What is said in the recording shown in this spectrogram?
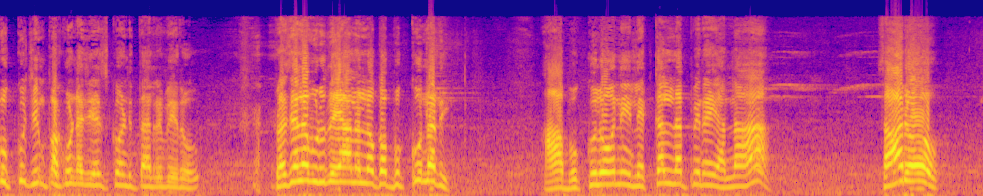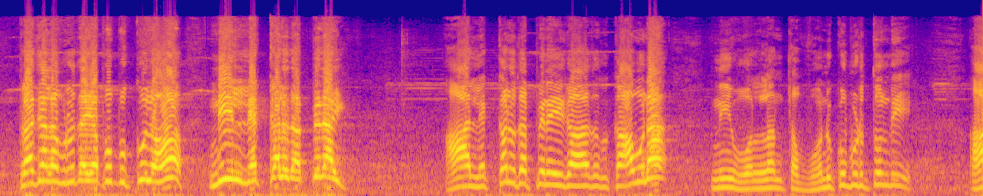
బుక్కు చింపకుండా చేసుకోండి తండ్రి మీరు. ప్రజల హృదయాలలో ఒక బుక్ ఉన్నది ఆ బుక్కులోని లెక్కలు తప్పినాయి అన్నా. సారు ప్రజల హృదయపు బుక్కులో నీ లెక్కలు తప్పినాయి. ఆ లెక్కలు తప్పినాయి కాదు కావున నీ ఒళ్ళంత వణుకు పుడుతుంది. ఆ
